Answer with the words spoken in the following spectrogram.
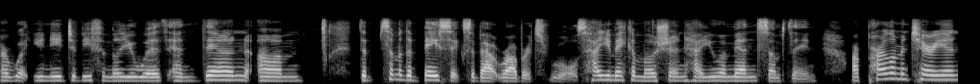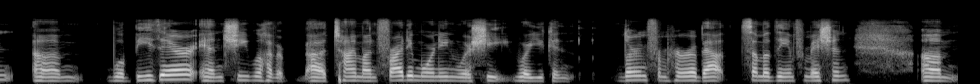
are what you need to be familiar with. And then um, the, some of the basics about Robert's rules, how you make a motion, how you amend something. Our parliamentarian um, will be there and she will have a, a time on Friday morning where she where you can learn from her about some of the information. Um,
